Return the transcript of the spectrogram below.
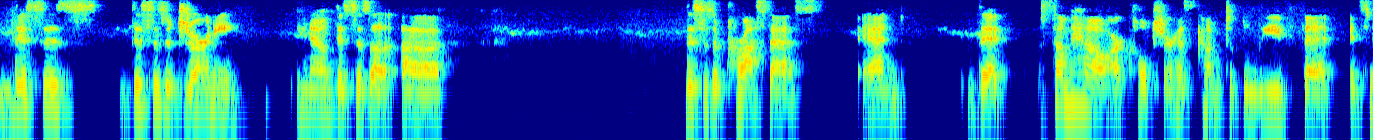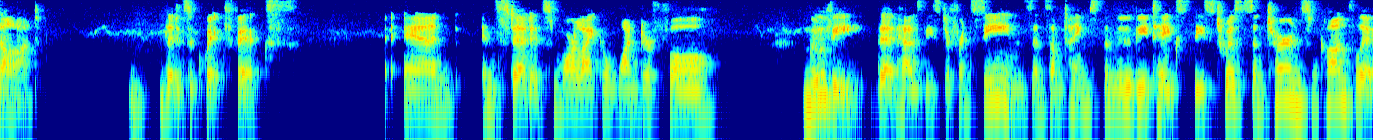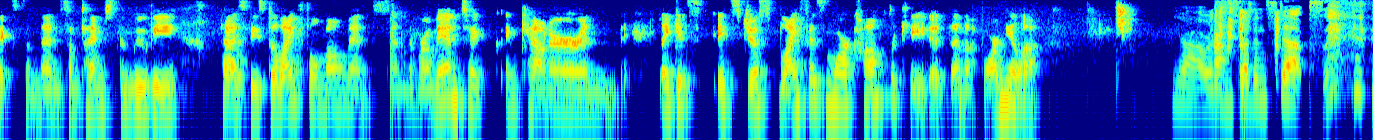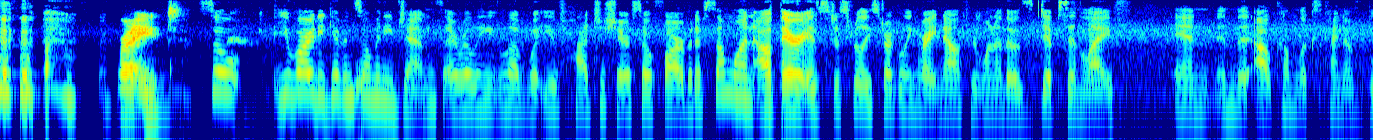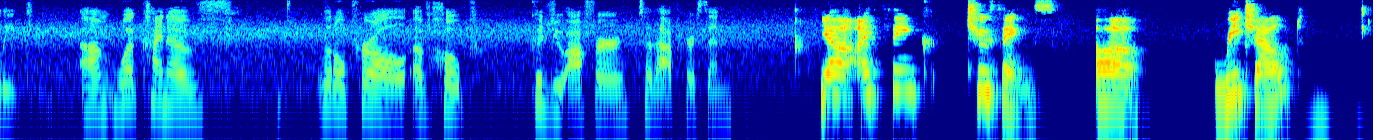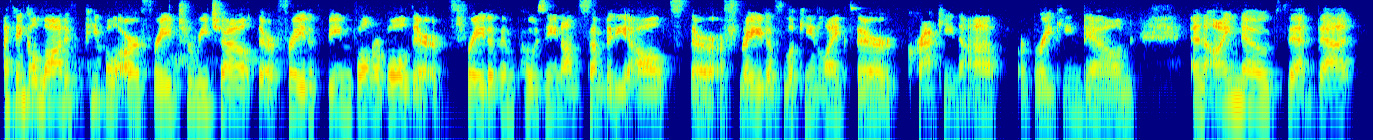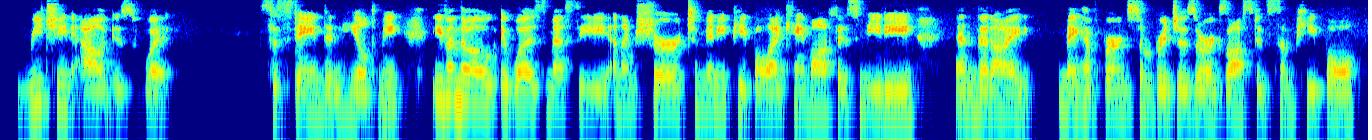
this is this is a journey. You know, this is a, a this is a process and that somehow our culture has come to believe that it's not that it's a quick fix. And instead, it's more like a wonderful movie that has these different scenes. And sometimes the movie takes these twists and turns and conflicts. And then sometimes the movie has these delightful moments and the romantic encounter and like it's it's just life is more complicated than a formula yeah or than seven steps right so you've already given so many gems. I really love what you've had to share so far. But if someone out there is just really struggling right now through one of those dips in life and, and the outcome looks kind of bleak, um, what kind of little pearl of hope could you offer to that person? Yeah, I think two things. Uh, reach out I think a lot of people are afraid to reach out. They're afraid of being vulnerable. They're afraid of imposing on somebody else. They're afraid of looking like they're cracking up or breaking down. And I know that that reaching out is what sustained and healed me. Even though it was messy, and I'm sure to many people I came off as needy and that I may have burned some bridges or exhausted some people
